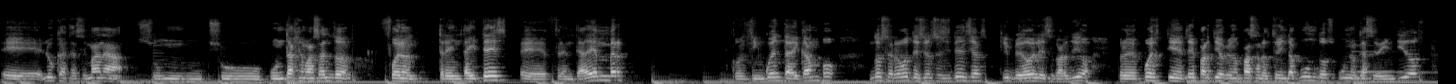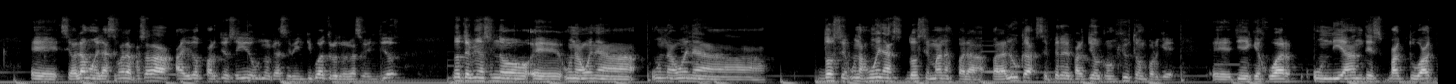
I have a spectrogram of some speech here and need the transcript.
Eh, Lucas esta semana su, puntaje más alto fueron 33 eh, frente a Denver, con 50 de campo, 12 rebotes y 11 asistencias, triple doble ese partido, pero después tiene tres partidos que no pasan los 30 puntos, uno que hace 22. Eh, si hablamos de la semana pasada, hay dos partidos seguidos, uno que hace 24, otro que hace 22. No termina siendo una buena, una buena unas buenas dos semanas para, para Luca. Se pierde el partido con Houston porque eh, tiene que jugar un día antes back to back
